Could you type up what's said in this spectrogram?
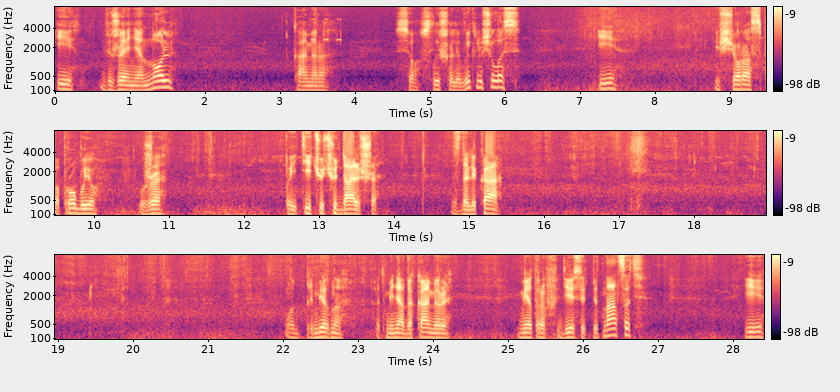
И движение 0. Камера, все, слышали, выключилась. И еще раз попробую уже пойти чуть-чуть дальше, сдалека. Вот примерно от меня до камеры метров 10-15. И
